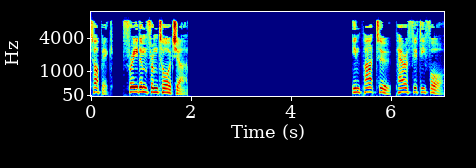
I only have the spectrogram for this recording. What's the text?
Topic: Freedom from torture. In Part 2, Para 54,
